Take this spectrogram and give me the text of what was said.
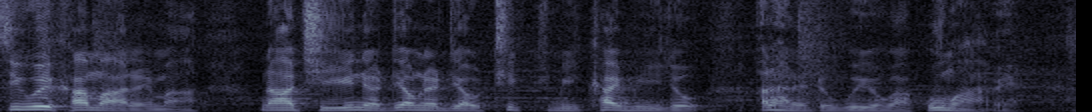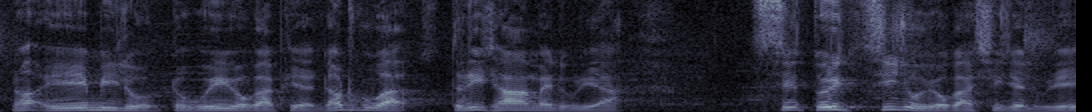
စီဝေးခမ်းပါတယ်မှာနာချီရင်းနဲ့တယောက်နဲ့တယောက်ထိမိခိုက်မိလို့အဲ့ဒါလည်းတုပ်ကွေးယောဂကူးမှာပဲเนาะအေးမိလို့တုပ်ကွေးယောဂဖြစ်တယ်နောက်တစ်ခုကသတိထားရမယ့်လူတွေကစီသွေးစီးကြိုယောဂရှိတဲ့လူတွေ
